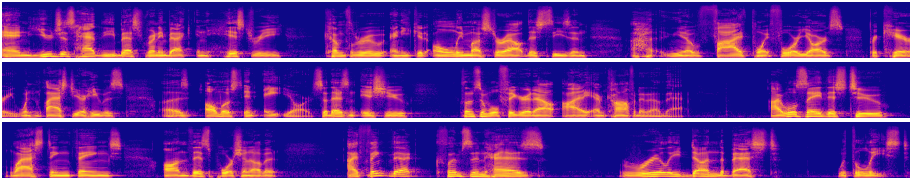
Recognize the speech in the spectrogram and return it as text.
And you just had the best running back in history come through, and he could only muster out this season uh, you know, 5.4 yards per carry when last year he was uh, almost in eight yards. So there's an issue. Clemson will figure it out. I am confident of that. I will say this too, lasting things on this portion of it. I think that Clemson has really done the best with the least.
